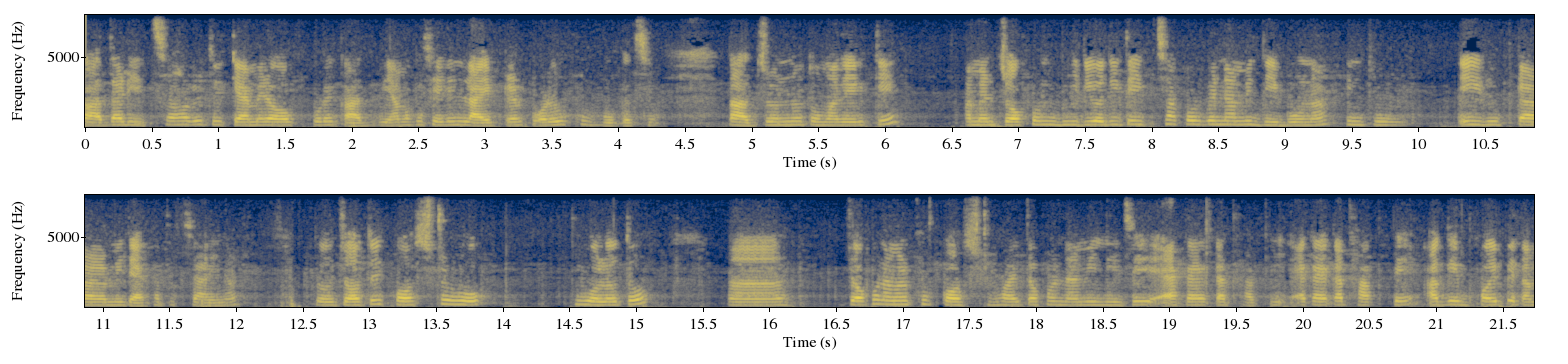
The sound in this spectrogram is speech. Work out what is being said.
কাঁদার ইচ্ছা হবে, তুই ক্যামেরা অফ করে কাঁদবি। আমাকে সেদিন লাইভটার পরেও খুব বকেছে। তার জন্য তোমাদেরকে আমার যখন ভিডিও দিতে ইচ্ছা করবে না, আমি দেব না, কিন্তু এই রূপটা আর আমি দেখাতে চাই না। তো যতই কষ্ট হোক, কী বলতো যখন আমার খুব কষ্ট হয়, তখন আমি নিজেই একা একা থাকি। একা একা থাকতে আগে ভয় পেতাম,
